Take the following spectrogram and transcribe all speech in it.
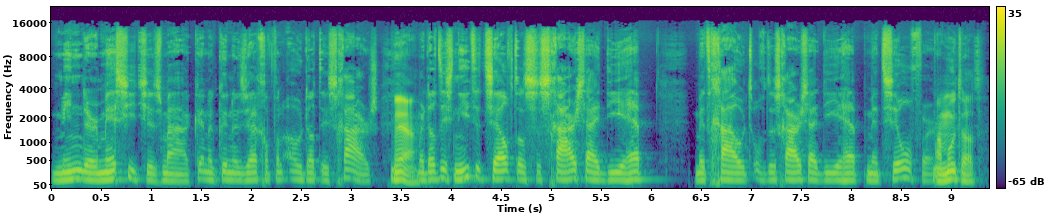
minder messages maken. En dan kunnen ze zeggen van, oh, dat is schaars. Ja. Maar dat is niet hetzelfde als de schaarsheid die je hebt met goud of de schaarsheid die je hebt met zilver. Maar moet dat?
